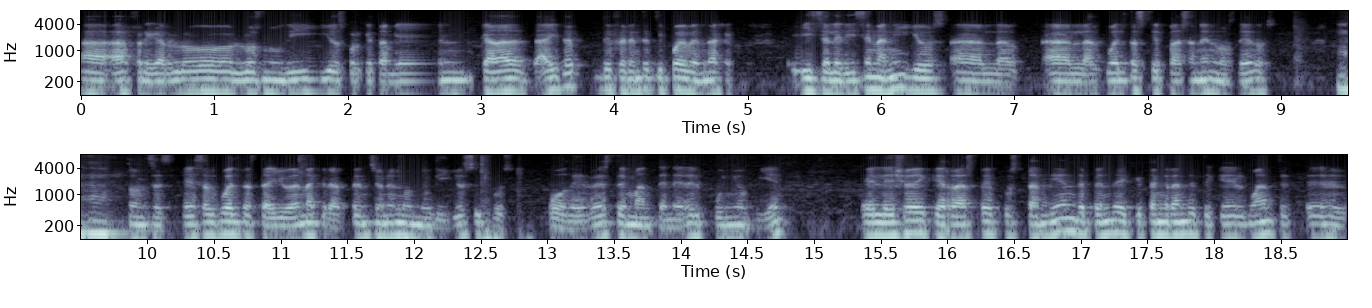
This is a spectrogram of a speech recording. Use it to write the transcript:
a, fregar los nudillos, porque también cada, hay de, diferente tipo de vendaje y se le dicen anillos a, a las vueltas que pasan en los dedos. Entonces, esas vueltas te ayudan a crear tensión en los nudillos y pues poder este, mantener el puño bien el hecho de que raspe, pues también depende de qué tan grande te quede el guante. Eh,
